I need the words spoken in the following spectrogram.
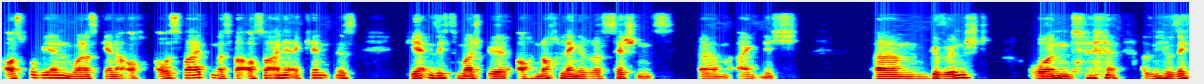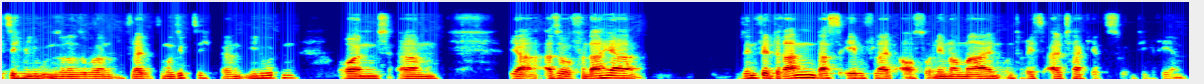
ausprobieren, wollen das gerne auch ausweiten. Das war auch so eine Erkenntnis. Die hätten sich zum Beispiel auch noch längere Sessions ähm, eigentlich ähm, gewünscht. Und also nicht nur 60 Minuten, sondern sogar vielleicht 75 äh, Minuten. Und ähm, ja, also von daher sind wir dran, das eben vielleicht auch so in den normalen Unterrichtsalltag jetzt zu integrieren.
